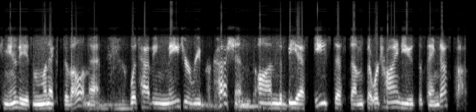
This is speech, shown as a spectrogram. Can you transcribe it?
communities and Linux development was having major repercussions on the BSD systems that were trying to use the same desktop.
